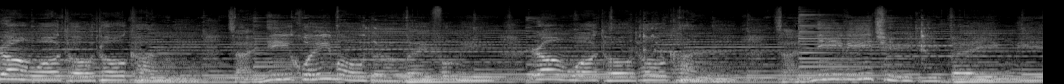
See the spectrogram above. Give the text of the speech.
让我偷偷看你，在你回眸的微风里，让我偷偷看你，在你离去的背影里。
